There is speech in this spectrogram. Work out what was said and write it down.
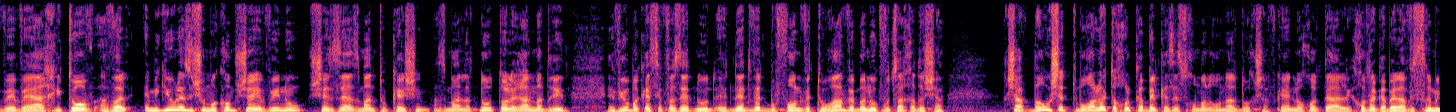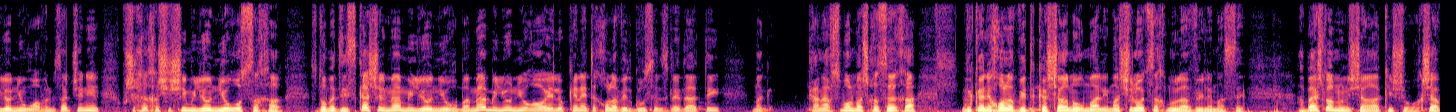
והיה הכי טוב, אבל הם הגיעו לאיזשהו מקום שהבינו שזה הזמן to cash מה, נתנו אותו לריאל מדריד, הביאו בכסף הזה את נדווד, בופון וטורם, ובנו קבוצה חדשה. עכשיו, ברור שתמורה לא היית יכול לקבל כזה סכום על רונלדו עכשיו, כן? לא יכולת, יכולת לקבל עליו 20 מיליון יורו, אבל מצד שני, הוא שחרר לך 60 מיליון יורו שכר. זאת אומרת, זו עסקה של 100 מיליון יורו. ב-100 מיליון יורו האלו כן היית יכול להביא את גוסנס לדעתי, מג- כנף שמאל, מה שחסר לך, וכאן יכול להביא את קשר נורמלי, מה שלא הצלחנו להביא למעשה. הבעיה שלנו נשארה הקישור. עכשיו,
